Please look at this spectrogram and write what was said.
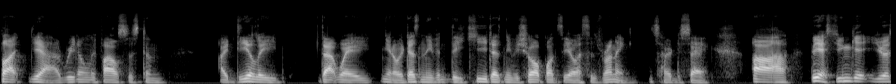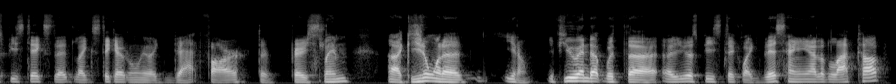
but yeah, read-only file system. Ideally, that way you know it doesn't even the key doesn't even show up once the OS is running. It's hard to say. Uh, but yes, you can get USB sticks that like stick out only like that far. They're very slim because you don't want to. You know, if you end up with uh, a USB stick like this hanging out of the laptop,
